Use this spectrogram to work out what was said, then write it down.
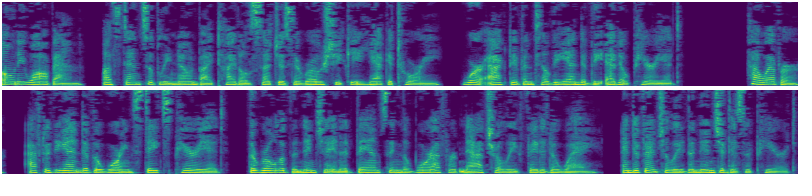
Oniwaban, ostensibly known by titles such as Hiroshiki Yakitori, were active until the end of the Edo period. However, after the end of the Warring States period, the role of the ninja in advancing the war effort naturally faded away, and eventually the ninja disappeared.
